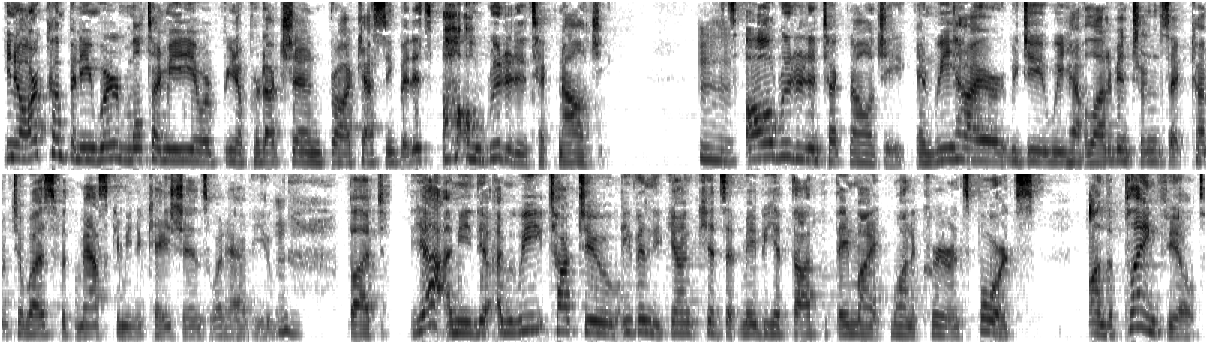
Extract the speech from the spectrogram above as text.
you know, our company, we're multimedia, we're, you know, production, broadcasting, but it's all rooted in technology. Mm-hmm. It's all rooted in technology. And we hire, we do, we have a lot of interns that come to us with mass communications, what have you. Mm-hmm. But yeah, I mean, the, I mean, we talk to even the young kids that maybe had thought that they might want a career in sports on the playing field.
